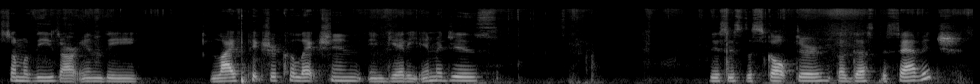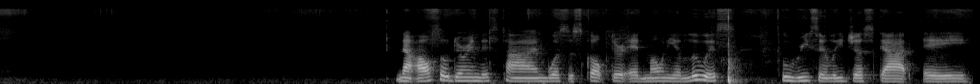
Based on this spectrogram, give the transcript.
Some of these are in the Life Picture Collection in Getty Images. This is the sculptor Augusta Savage. Now, also during this time was the sculptor Edmonia Lewis, who recently just got a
